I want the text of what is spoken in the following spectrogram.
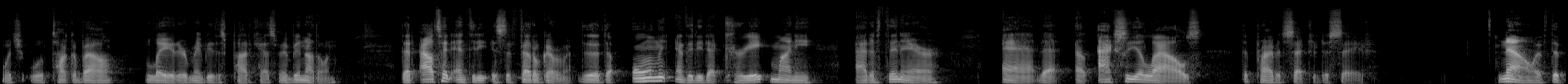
which we'll talk about later, maybe this podcast, maybe another one, that outside entity is the federal government. They're the only entity that create money out of thin air and that actually allows the private sector to save. Now, if the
